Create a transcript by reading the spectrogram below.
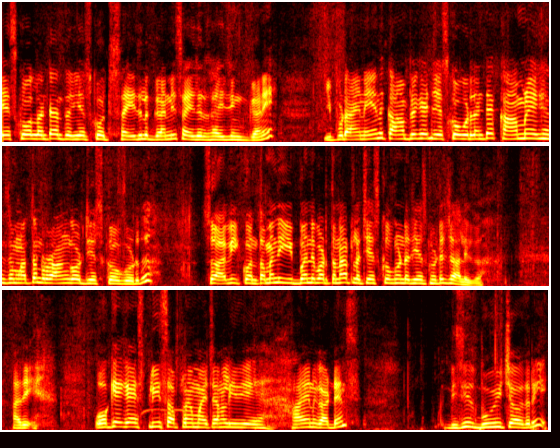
చేసుకోవాలంటే అంత చేసుకోవచ్చు. సైజులకు కానీ సైజుల సైజింగ్కి కానీ ఇప్పుడు ఆయన ఏంది కాంప్లికేట్ చేసుకోకూడదు అంటే కాంబినేషన్స్ మాత్రం రాంగ్ అవుట్ చేసుకోకూడదు. సో అవి కొంతమంది ఇబ్బంది పడుతున్నా అట్లా చేసుకోకుండా చేసుకుంటే చాలు అది. Okay guys please subscribe my channel ఇది hi and gardens this is Bhuvi Chowdary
